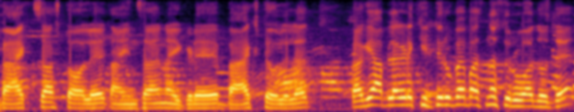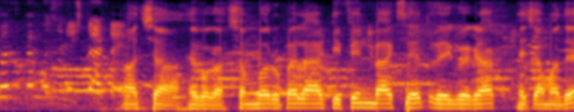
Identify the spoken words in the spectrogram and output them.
बॅगचा स्टॉल आहे. ताईंचा आहे ना इकडे बॅग्स ठेवलेले आहेत. बाकी आपल्याकडे किती रुपयापासून सुरुवात होते? अच्छा हे बघा शंभर रुपयाला टिफिन बॅग्स आहेत वेगवेगळ्या ह्याच्यामध्ये.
